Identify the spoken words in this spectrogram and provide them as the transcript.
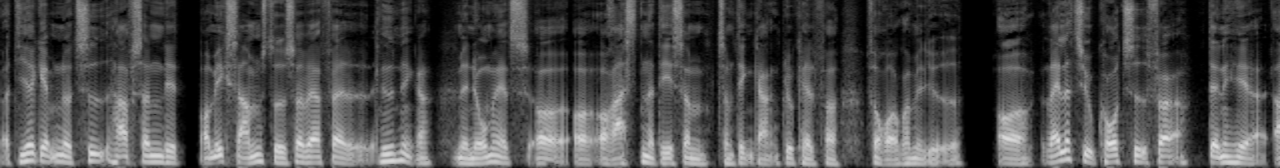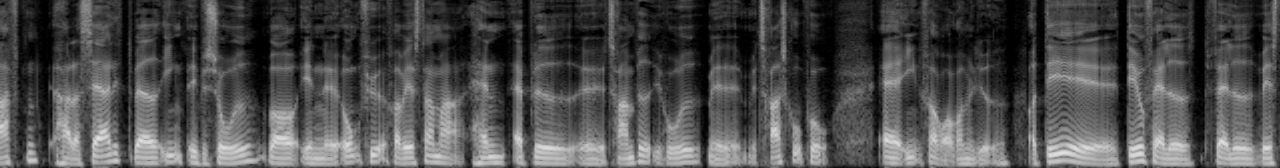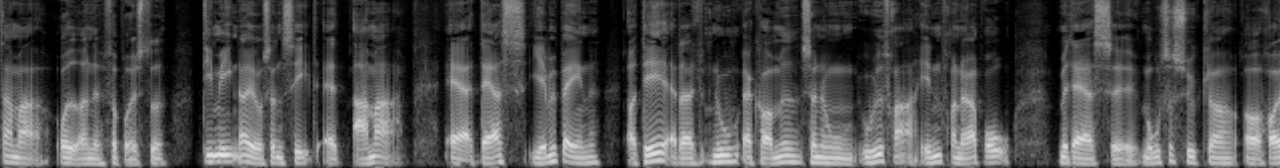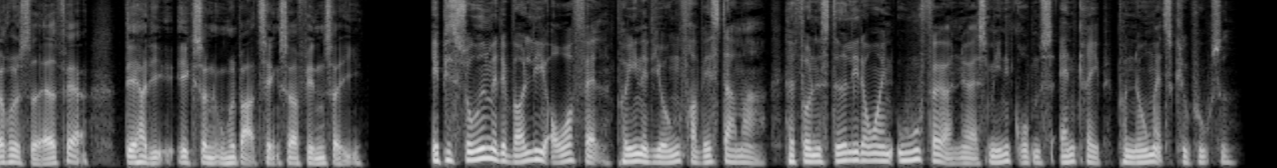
Og de har gennem noget tid haft sådan lidt, om ikke sammenstød, så i hvert fald gnidninger med Nomads og, og, og resten af det, som, som dengang blev kaldt for, for rockermiljøet. Og relativt kort tid før denne her aften har der særligt været en episode, hvor en øh, ung fyr fra Vestermar, han er blevet øh, trampet i hovedet med, med træsko på af en fra rockermiljøet. Og det, det er jo faldet, faldet Vestermar-rødderne for brystet. De mener jo sådan set, at Amager er deres hjemmebane, Og det, at der nu er kommet sådan nogle udefra, inden fra Nørrebro, med deres øh, motorcykler og højrystet adfærd, det har de ikke sådan umiddelbart tænkt sig at finde sig i. Episoden med det voldelige overfald på en af de unge fra Vestamager havde fundet sted lidt over en uge før Nørres Mindegruppens angreb på Nomads klubhuset.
